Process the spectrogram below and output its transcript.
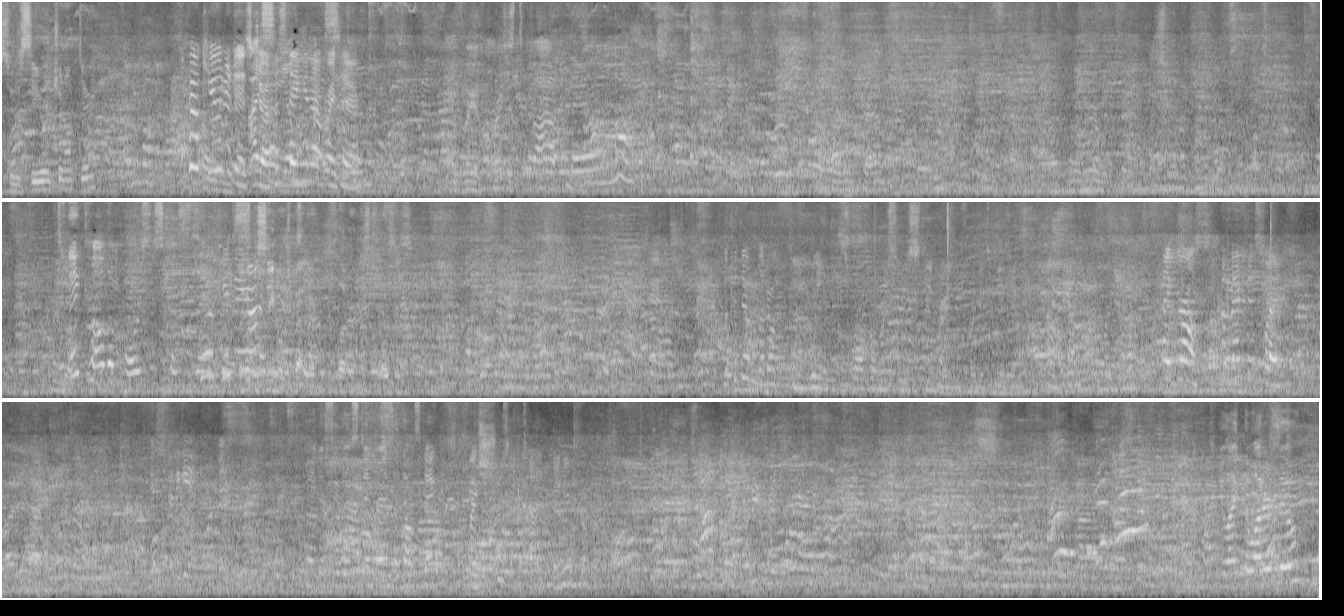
See the sea urchin up there? Look how cute it is, I Joe. see hanging out right there. Vibing. Do they call them horses because See how cute they are? seahorse back there fluttering his wings. Look at their little wings. Walk over and see the stingray before we get to meet. Hey, girls, come back this way. Want to see those stingrays that don't sting? My shoes are tied. Dang it. You like the water zoo?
